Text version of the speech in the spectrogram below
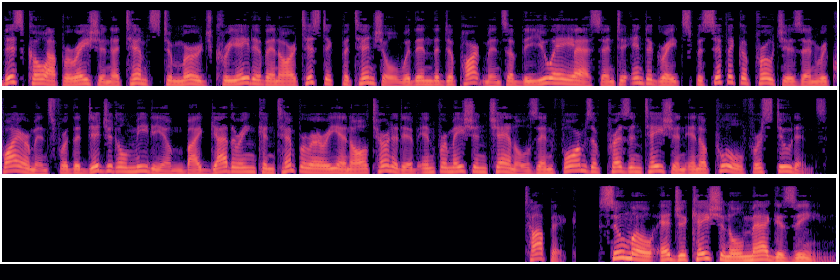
This cooperation attempts to merge creative and artistic potential within the departments of the UAS and to integrate specific approaches and requirements for the digital medium by gathering contemporary and alternative information channels and forms of presentation in a pool for students. Topic: Sumo Educational Magazine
